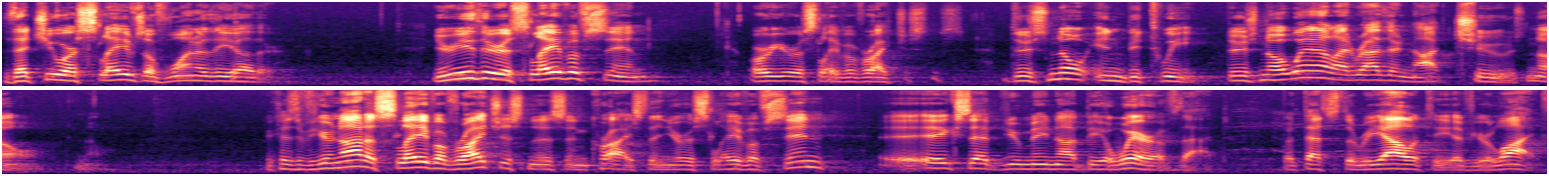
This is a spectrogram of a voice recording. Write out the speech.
that you are slaves of one or the other. You're either a slave of sin or you're a slave of righteousness. There's no in between. There's no, well, I'd rather not choose. No. Because if you're not a slave of righteousness in Christ, then you're a slave of sin, except you may not be aware of that but that's the reality of your life.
